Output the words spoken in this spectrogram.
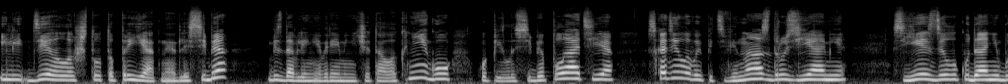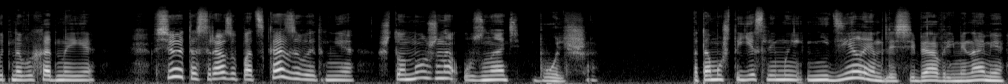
или делала что-то приятное для себя, без давления времени читала книгу, купила себе платье, сходила выпить вина с друзьями, съездила куда-нибудь на выходные, все это сразу подсказывает мне, что нужно узнать больше. Потому что если мы не делаем для себя временами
